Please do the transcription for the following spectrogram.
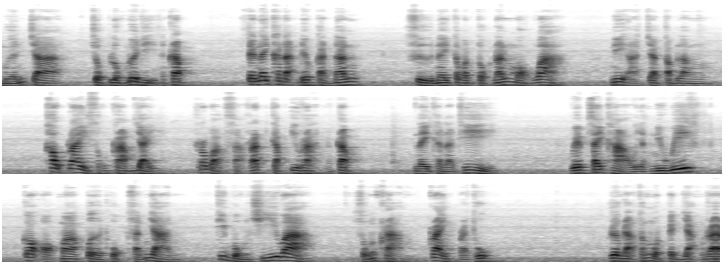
เหมือนจะจบลงด้วยดีนะครับ แต่ในขณะเดียวกันนั้น สื่อในตะวันตกนั้นมองว่านี่อาจจะกำลังเข้าใกล้สงครามใหญ่ ระหว่างสหรัฐกับอิหร่านนะครับ ในขณะที่เว็บไซต์ข่าวอย่าง New Week ก็ออกมาเปิด 6 สัญญาณที่บ่งชี้ว่าสงครามใกล้ประทุเรื่องราวทั้งหมดเป็นอย่างไร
